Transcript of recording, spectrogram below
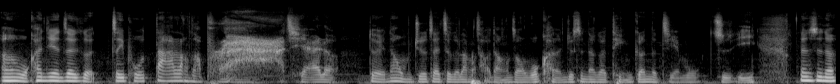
嗯，我看见这个这一波大浪潮啪起来了。对，那我们就在这个浪潮当中，我可能就是那个停更的节目之一。但是呢，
